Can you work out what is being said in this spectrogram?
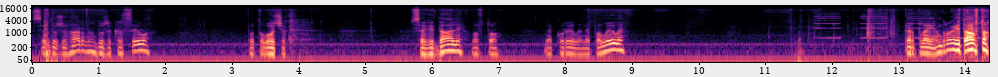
Все дуже гарно, дуже красиво. Потолочок. Все в ідеалі, в авто не курили, не палили. CarPlay Android Auto.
